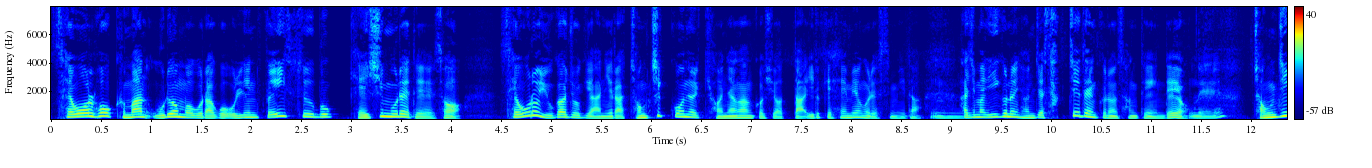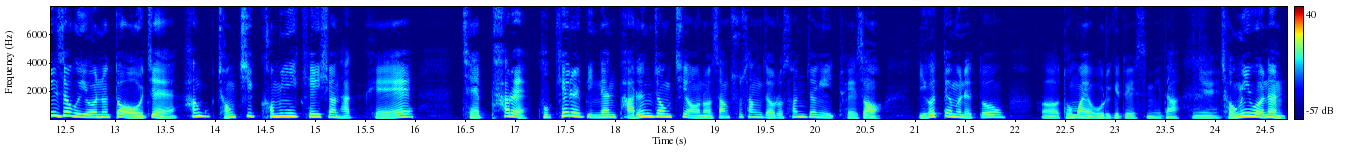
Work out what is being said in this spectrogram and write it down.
세월호 그만 우려 먹으라고 올린 페이스북 게시물에 대해서 세월호 유가족이 아니라 정치권을 겨냥한 것이었다 이렇게 해명을 했습니다. 음, 하지만 이 글은 현재 삭제된 그런 상태인데요. 네. 정진석 의원은 또 어제 한국 정치 커뮤니케이션 학회에 제8회 국회를 빛낸 바른 정치 언어상 수상자로 선정이 돼서 이것 때문에 또 어, 도마에 오르기도 했습니다. 예. 정 의원은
